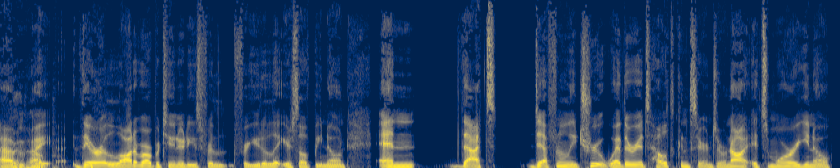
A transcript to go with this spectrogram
um, I, there are a lot of opportunities for for you to let yourself be known, and that's definitely true. Whether it's health concerns or not, it's more, you know,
